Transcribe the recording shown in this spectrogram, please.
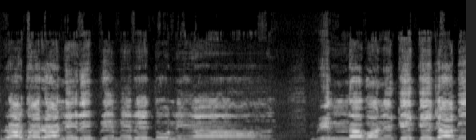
রাধা রানীর প্রেমের দুনিয়ায়। বৃন্দাবনে কে কে যাবি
